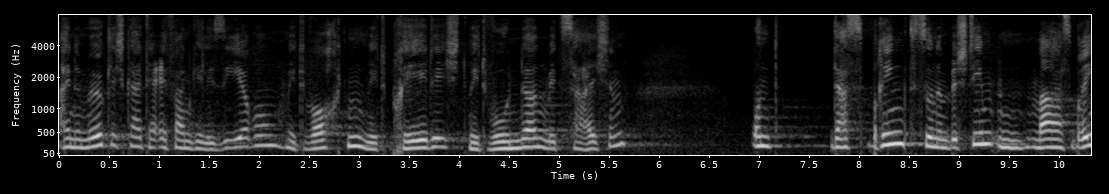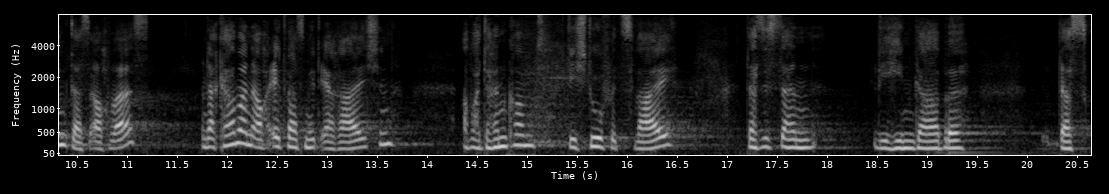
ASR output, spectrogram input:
eine Möglichkeit der Evangelisierung mit Worten, mit Predigt, mit Wundern, mit Zeichen. Und das bringt zu einem bestimmten Maß, bringt das auch was. Und da kann man auch etwas mit erreichen. Aber dann kommt die Stufe zwei. Das ist dann die Hingabe, das,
